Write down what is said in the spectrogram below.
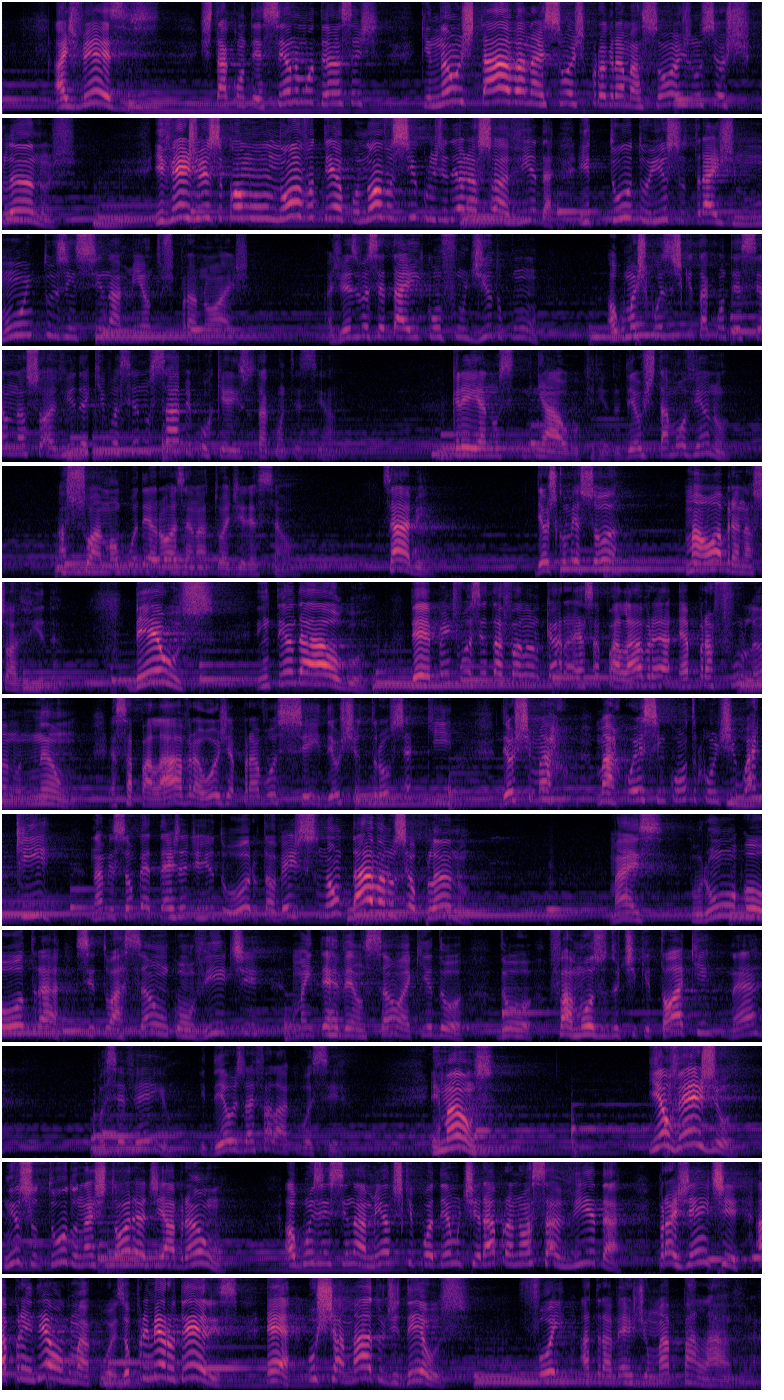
Às vezes, está acontecendo mudanças que não estava nas suas programações, nos seus planos. E vejo isso como um novo tempo, um novo ciclo de Deus na sua vida. E tudo isso traz muitos ensinamentos para nós. Às vezes você está aí confundido com algumas coisas que estão tá acontecendo na sua vida que você não sabe por que isso está acontecendo. Creia no, em algo, querido. Deus está movendo a sua mão poderosa na tua direção. Sabe? Deus começou uma obra na sua vida. Deus, entenda algo. De repente você está falando, cara, essa palavra é para fulano. Não, essa palavra hoje é para você e Deus te trouxe aqui. Deus te mar marcou esse encontro contigo aqui, na missão Bethesda de Rio do Ouro. Talvez isso não estava no seu plano. mas por uma ou outra situação, um convite, uma intervenção aqui do, do famoso do TikTok, né? Você veio e Deus vai falar com você. Irmãos, e eu vejo nisso tudo, na história de Abraão, alguns ensinamentos que podemos tirar para a nossa vida, para a gente aprender alguma coisa. O primeiro deles é o chamado de Deus foi através de uma palavra.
